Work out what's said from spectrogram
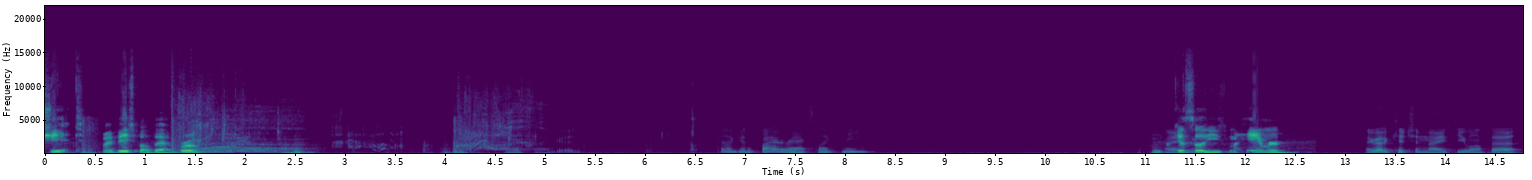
Shit, my baseball bat broke. That's not good. Gotta get a fire axe. like me. Hmm, I guess I'll use my hammer. I got a kitchen knife. Do you want that?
